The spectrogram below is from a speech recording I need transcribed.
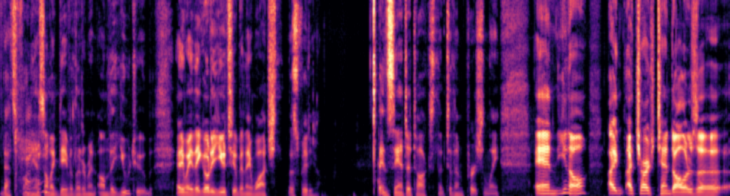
That's funny. I sound like David Letterman on the YouTube. Anyway, they go to YouTube and they watch this video and Santa talks to them personally. And you know, I I charge ten dollars a,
